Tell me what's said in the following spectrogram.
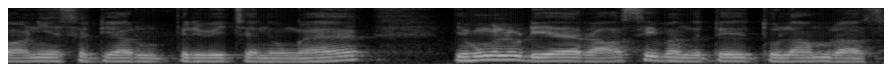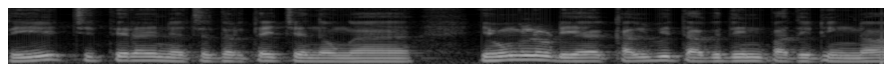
வாணிய செட்டியார் உட்பிரிவை சேர்ந்தவங்க. இவங்களுடைய ராசி வந்துட்டு துலாம் ராசி சித்திரை நட்சத்திரத்தை சேர்ந்தவங்க. இவங்களுடைய கல்வி தகுதின்னு பார்த்துக்கிட்டிங்கன்னா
